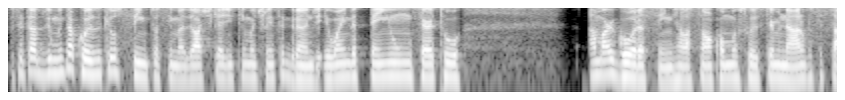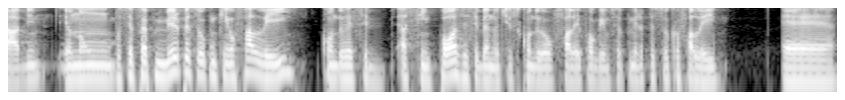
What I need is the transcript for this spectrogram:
Você traduziu muita coisa que eu sinto, assim, mas eu acho que a gente tem uma diferença grande. Eu ainda tenho um certo amargor, assim, em relação a como as coisas terminaram, você sabe. Eu não. Você foi a primeira pessoa com quem eu falei quando eu recebi. Assim, pós receber a notícia, quando eu falei com alguém, você é a primeira pessoa que eu falei. É,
